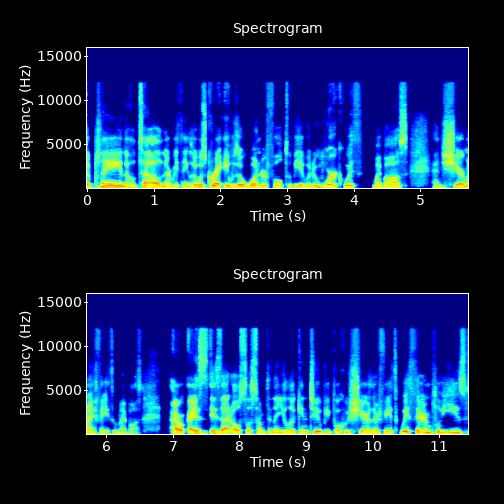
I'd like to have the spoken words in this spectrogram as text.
the plane the hotel and everything. So it was great. It was a wonderful to be able to mm-hmm. work with my boss and share my faith with my boss. I, is is that also something that you look into? People who share their faith with their employees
